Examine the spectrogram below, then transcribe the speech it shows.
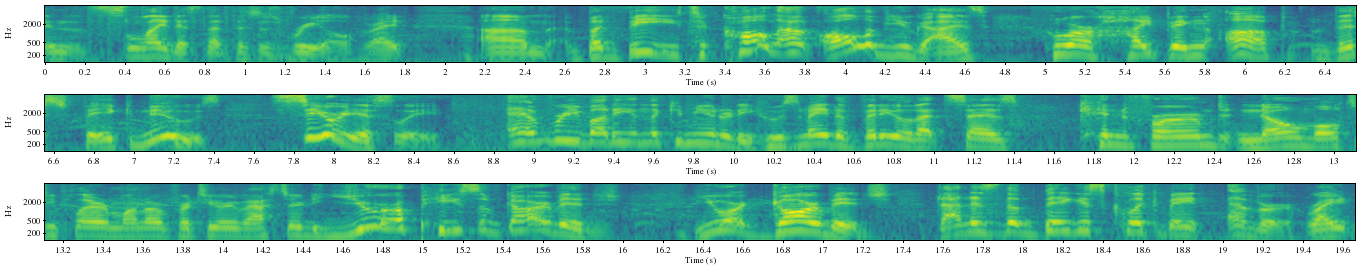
in the slightest that this is real right? Um, but b to call out all of you guys who are hyping up this fake news. Seriously everybody in the community who's made a video that says confirmed no multiplayer in Modern Warfare 2 Remastered, you're a piece of garbage. You are garbage. That is the biggest clickbait ever, right?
